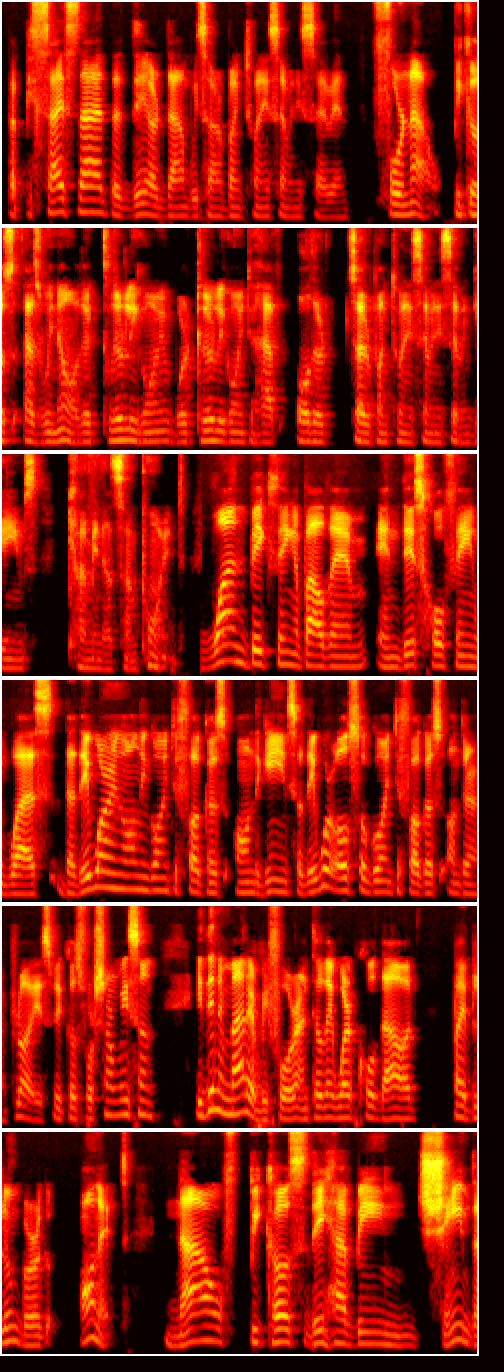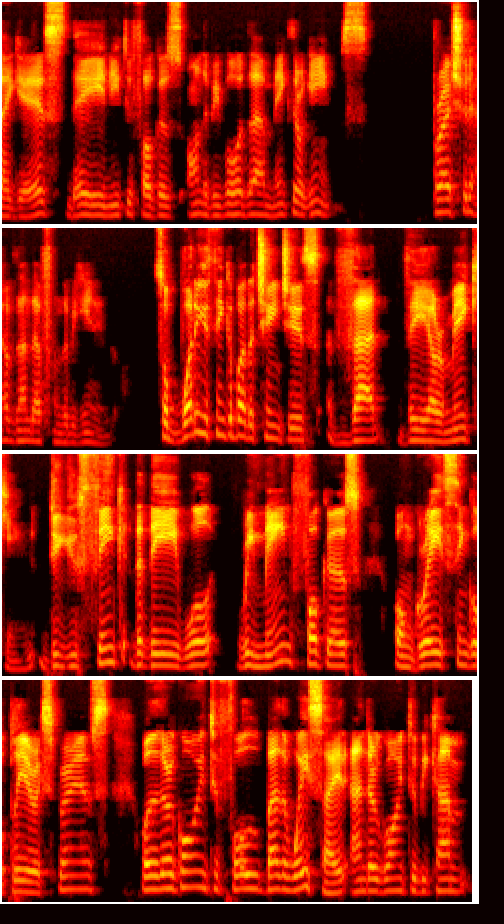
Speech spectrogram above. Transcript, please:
But besides that, that they are done with Cyberpunk 2077 for now, because as we know, they're clearly going. We're clearly going to have other Cyberpunk 2077 games coming at some point. One big thing about them in this whole thing was that they weren't only going to focus on the game, so they were also going to focus on their employees because for some reason it didn't matter before until they were called out by Bloomberg on it. Now, because they have been shamed, I guess, they need to focus on the people that make their games. Probably should have done that from the beginning, though. So, what do you think about the changes that they are making? Do you think that they will remain focused on great single player experience, or they're going to fall by the wayside and they're going to become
